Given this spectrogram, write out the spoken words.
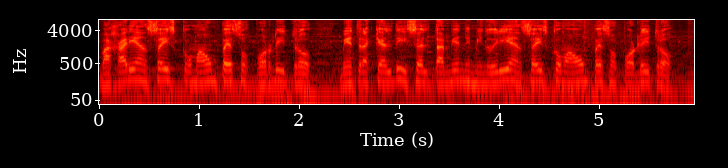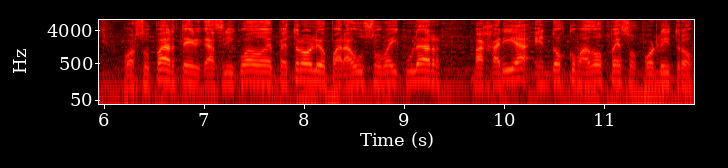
bajarían 6,1 pesos por litro, mientras que el diésel también disminuiría en 6,1 pesos por litro. Por su parte, el gas licuado de petróleo para uso vehicular bajaría en 2,2 pesos por litro.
